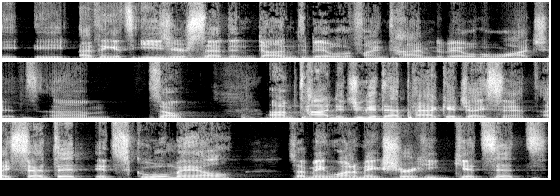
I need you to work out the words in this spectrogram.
I think it's easier said than done to be able to find time to be able to watch it. Um, so, um, Todd, did you get that package I sent? I sent it. It's school mail, so I may want to make sure he gets it.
